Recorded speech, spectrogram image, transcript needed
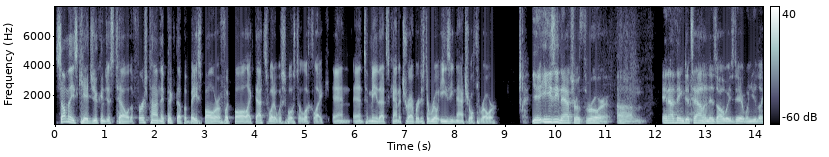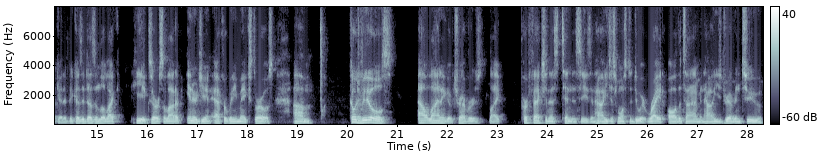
some of these kids you can just tell the first time they picked up a baseball or a football like that's what it was supposed to look like. And and to me that's kind of trevor just a real easy natural thrower. Yeah easy natural thrower. Um and i think the talent is always there when you look at it because it doesn't look like he exerts a lot of energy and effort when he makes throws. Um coach Veal's outlining of trevor's like perfectionist tendencies and how he just wants to do it right all the time and how he's driven to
